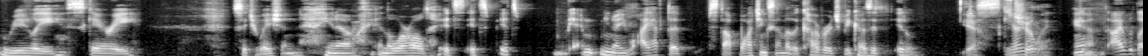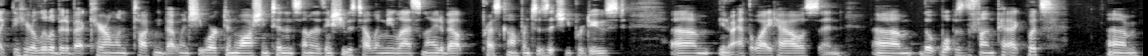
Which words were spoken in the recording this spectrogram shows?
really scary situation, you know, in the world. It's it's it's you know, I have to stop watching some of the coverage because it it'll yes, it's chilling. Yeah, I would like to hear a little bit about Carolyn talking about when she worked in Washington and some of the things she was telling me last night about press conferences that she produced, um, you know, at the White House and um, the, what was the fun pack? What's um,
